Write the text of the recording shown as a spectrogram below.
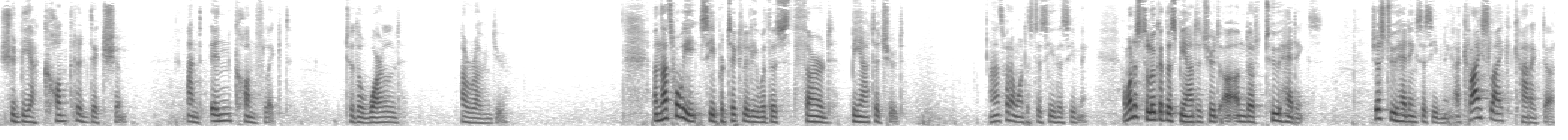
should be a contradiction and in conflict to the world around you. And that's what we see particularly with this third beatitude. And that's what I want us to see this evening. I want us to look at this beatitude under two headings. Just two headings this evening a Christ like character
